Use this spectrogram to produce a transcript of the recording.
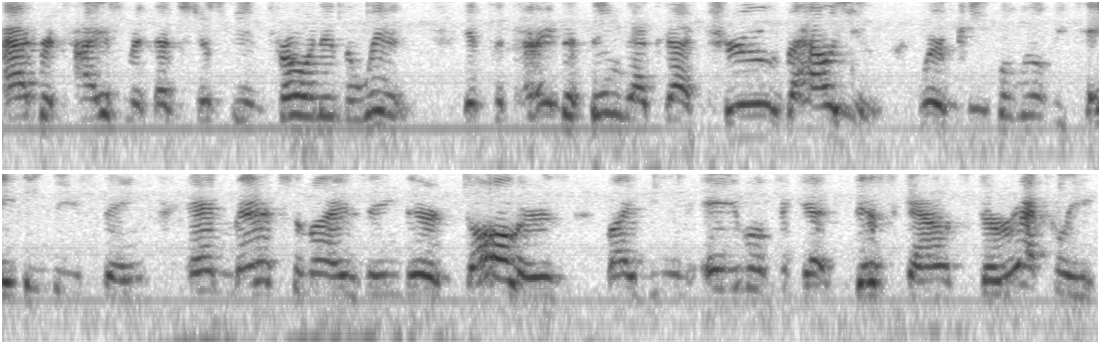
advertisement that's just being thrown in the wind. It's a kind of thing that's got true value where people will be taking these things and maximizing their dollars by being able to get discounts directly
